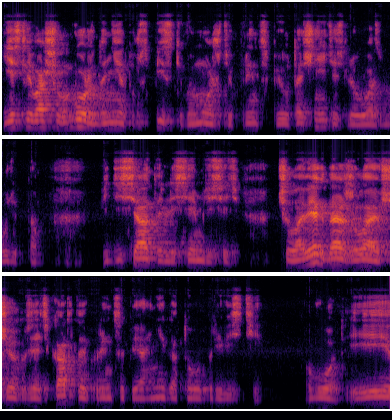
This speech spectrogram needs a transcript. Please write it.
Если вашего города нет в списке, вы можете, в принципе, уточнить, если у вас будет там 50 или 70 человек, да, желающих взять карты, в принципе, они готовы привести. Вот. И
